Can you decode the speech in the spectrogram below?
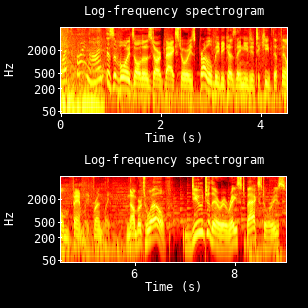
What's going on? This avoids all those dark backstories, probably because they needed to keep the film family friendly. Number 12. Due to their erased backstories,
